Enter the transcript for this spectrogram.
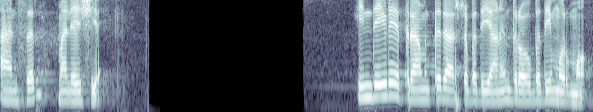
Answer Malaysia. ഇന്ത്യയുടെ എത്രാമത്തെ രാഷ്ട്രപതിയാണ് ദ്രൗപദി മുർമു.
